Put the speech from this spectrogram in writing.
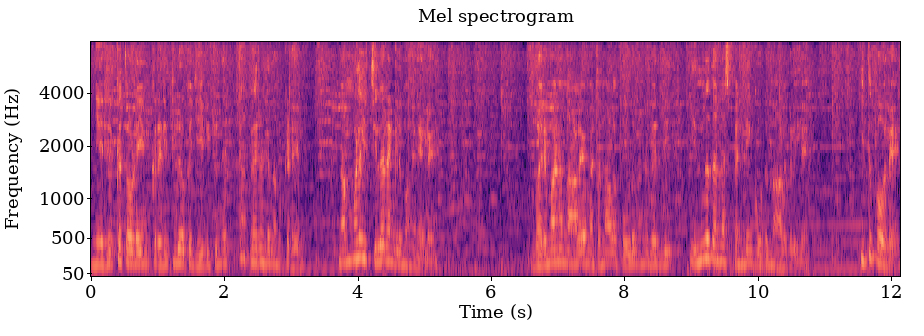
ഞെരുക്കത്തോടെയും ക്രെഡിറ്റിലും ഒക്കെ ജീവിക്കുന്ന എത്ര പേരുണ്ട് നമുക്കിടയിൽ? നമ്മളിൽ ചിലരെങ്കിലും അങ്ങനെയല്ലേ? വരുമാനം നാളെയോ മറ്റന്നാളോ കൂടുമെന്ന് കരുതി ഇന്ന് തന്നെ സ്പെൻഡിങ് കൂട്ടുന്ന ആളുകളില്ലേ? ഇതുപോലെ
